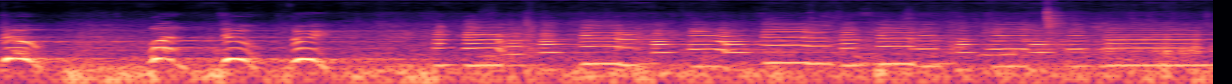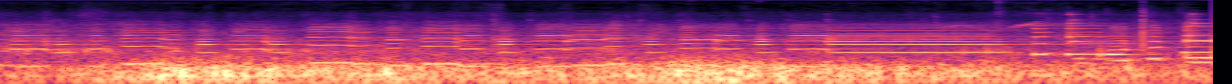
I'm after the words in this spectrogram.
two, one, two, three.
